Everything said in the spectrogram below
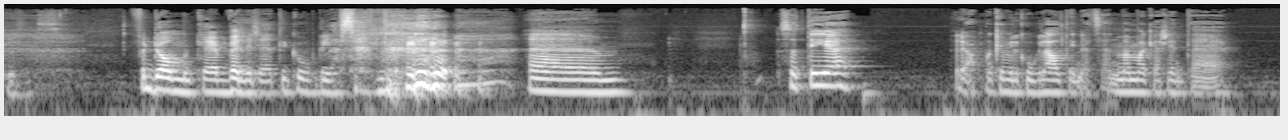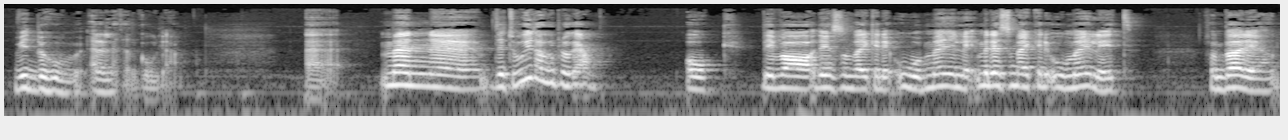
precis. För de kan jag väldigt lätt googla sen. Ehm, så att det... Ja, man kan väl googla allting lätt sen, men man kanske inte... Vid behov är det lätt att googla. Eh, men eh, det tog ett tag att plugga. Och det var det som verkade omöjligt, men det som verkade omöjligt från början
